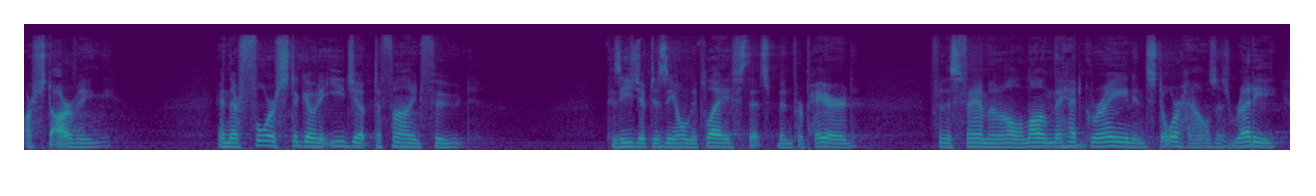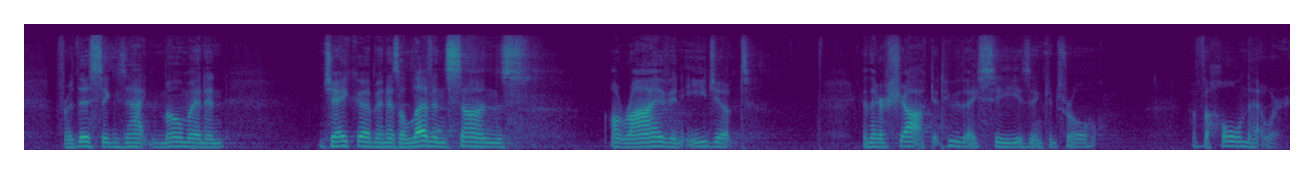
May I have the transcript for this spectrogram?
are starving, and they're forced to go to Egypt to find food. Because Egypt is the only place that's been prepared for this famine all along. They had grain in storehouses ready for this exact moment. And Jacob and his 11 sons arrive in Egypt, and they're shocked at who they see is in control of the whole network.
